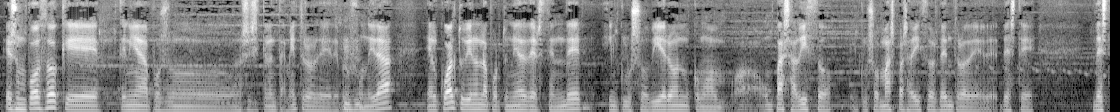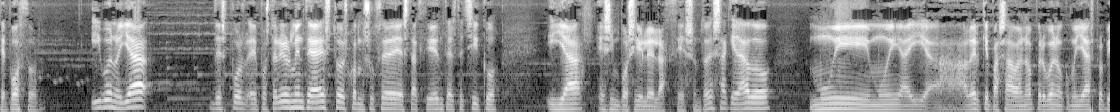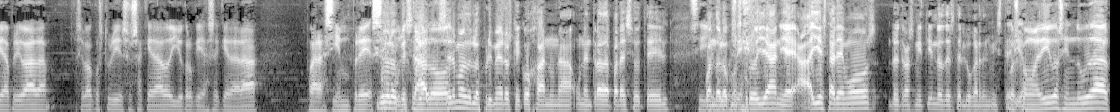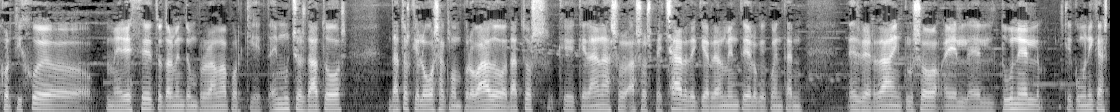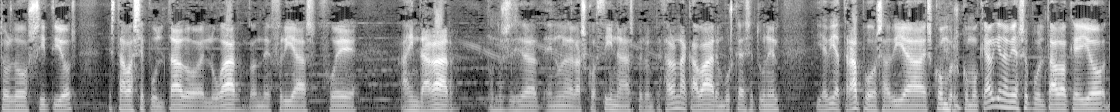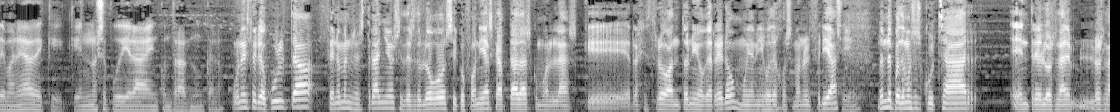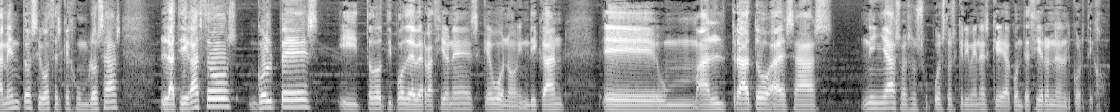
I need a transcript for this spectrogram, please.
Es un pozo que tenía, pues, no sé si 30 metros de, profundidad, el cual tuvieron la oportunidad de descender, incluso vieron como un pasadizo incluso más pasadizos dentro de, este, este pozo. Y bueno, ya después, eh, posteriormente a esto es cuando sucede este accidente este chico y ya es imposible el acceso. Entonces ha quedado muy, muy ahí a, a, ver qué pasaba, ¿no? Pero bueno, como ya es propiedad privada, se va a construir, eso se ha quedado y yo creo que ya se quedará para siempre Yo creo que seremos de los primeros que cojan una, una entrada para ese hotel cuando lo construyan y ahí estaremos retransmitiendo desde el lugar del misterio. Pues como digo, sin duda el Cortijo eh, merece totalmente un programa porque hay muchos datos, datos que luego se han comprobado, datos que, que dan a, a sospechar de que realmente lo que cuentan es verdad. Incluso el, el túnel que comunica estos dos sitios estaba sepultado, el lugar donde Frías fue a indagar no sé si era en una de las cocinas, pero empezaron a cavar en busca de ese túnel y había trapos, había escombros, como que alguien había sepultado aquello de manera de que, no se pudiera encontrar nunca. ¿no? Una historia oculta, fenómenos extraños y desde luego psicofonías captadas como las que registró Antonio Guerrero, muy amigo de José Manuel Frías, donde podemos escuchar entre los, los lamentos y voces quejumbrosas latigazos, golpes y todo tipo de aberraciones que bueno indican eh, un maltrato a esas niñas o a esos supuestos crímenes que acontecieron en el cortijo.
